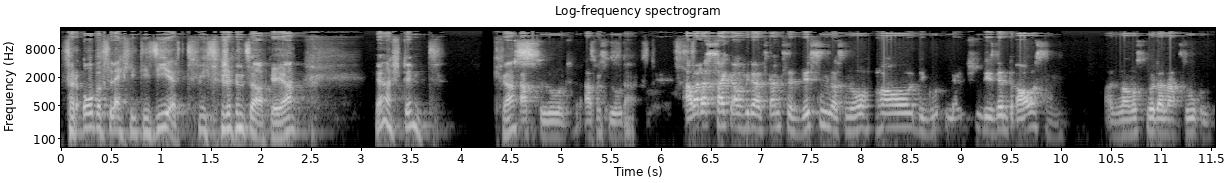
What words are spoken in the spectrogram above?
veroberflächlichisiert, wie ich so schön sage, ja. Ja, stimmt. Krass. Absolut, absolut. Aber das zeigt auch wieder das ganze Wissen, das Know-how, die guten Menschen, die sind draußen. Also man muss nur danach suchen.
